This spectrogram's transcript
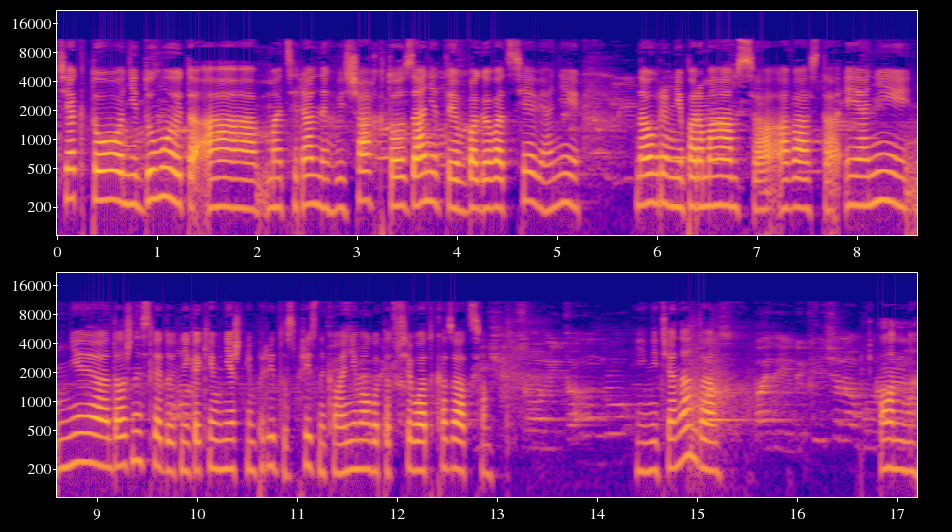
Те, кто не думают о материальных вещах, кто заняты в Бхагават-севе, они на уровне Парамахамса, Аваста, и они не должны следовать никаким внешним приз- признакам, они могут от всего отказаться. И Нитянанда, он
